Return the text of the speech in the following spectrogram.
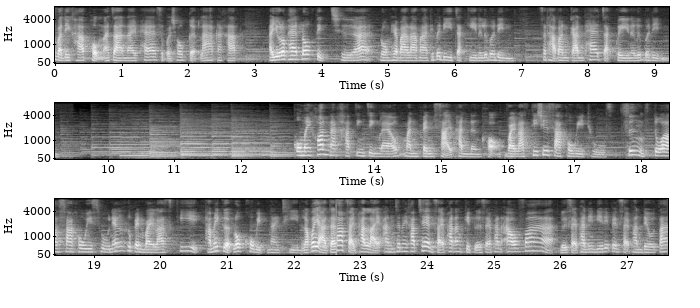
สวัสดีครับ ผมอาจารย์นายแพทย์สุประโชคเกิดลาบนะครับ อายุรแพทย์โรคติดเชื้อ โรงพยาบาลรามาธิบดีจากกรีนฤบดิน สถาบันการแพทย์จากกรีนฤบดิน โอไมคอนนะครับ จริงๆ แล้วมันเป็นสายพันธุ์หนึ่งของไวรัสที่ชื่อ SARS-CoV-2 ซึ่งตัว SARS-CoV-2 เนี่ยก็คือเป็นไวรัสที่ทำให้เกิดโรคโควิด -19 เราก็อยากจะทราบสายพันธุ์หลายอันใช่ไหมครับ เช่นสายพันธุ์อังกฤษหรือสายพันธุ์อัลฟาหรือสายพันธุ์อินเดียที่เป็นสายพันธุ์เดลต้า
